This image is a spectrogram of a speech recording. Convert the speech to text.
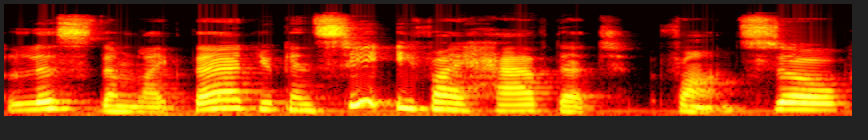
list them like that. You can see if I have that font. So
